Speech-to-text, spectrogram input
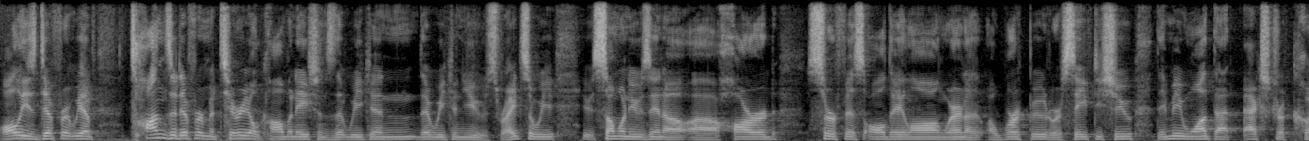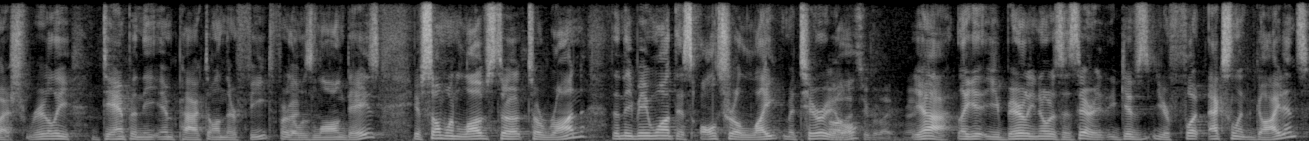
all these different. We have tons of different material combinations that we can that we can use, right? So we someone who's in a, a hard surface all day long, wearing a, a work boot or a safety shoe, they may want that extra cush, really dampen the impact on their feet for those long days. If someone loves to, to run, then they may want this ultra light material. Oh, super light, right. Yeah, like it, you barely notice it's there. It, it gives your foot excellent guidance,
